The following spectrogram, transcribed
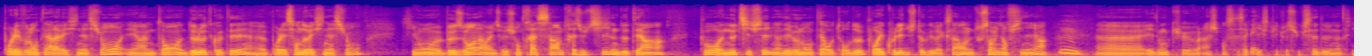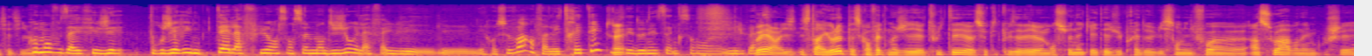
pour les volontaires à la vaccination et en même temps, de l'autre côté, pour les centres de vaccination qui ont besoin d'avoir une solution très simple, très utile, de terrain, pour notifier bien des volontaires autour d'eux, pour écouler du stock de vaccins. On a tous envie d'en finir. Hmm. Euh, et donc, euh, voilà, je pense que c'est ça qui explique le succès de notre initiative. Comment vous avez fait pour gérer une telle affluence en seulement du jour Il a fallu les, recevoir, enfin les traiter, toutes ces données de 500 000 personnes. Oui, alors l'histoire rigolote parce qu'en fait, moi j'ai tweeté euh, ce tweet que vous avez mentionné qui a été vu près de 800 000 fois un soir avant d'aller me coucher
